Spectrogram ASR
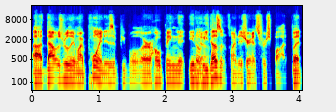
Uh, that was really my point. Is that people are hoping that you know yeah. he doesn't find a transfer spot. But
